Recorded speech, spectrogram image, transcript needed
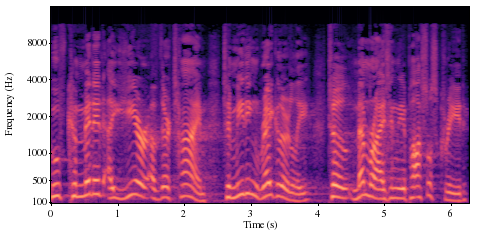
who've committed a year of their time to meeting regularly, to memorizing the Apostles' Creed,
